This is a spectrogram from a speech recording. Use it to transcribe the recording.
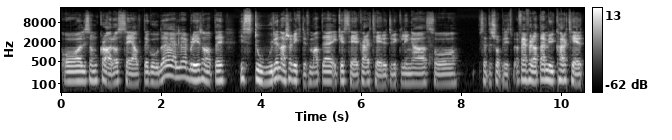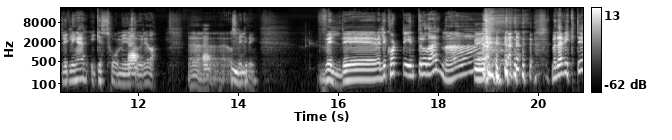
og liksom klare å se alt det gode, eller blir det sånn at det, historien er så viktig for meg at jeg ikke ser karakterutviklinga så Setter så pris på For jeg føler at det er mye karakterutvikling her, ikke så mye historie, da. Uh, Og slike ting. Veldig, veldig kort intro der. Nei Men det er viktig.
